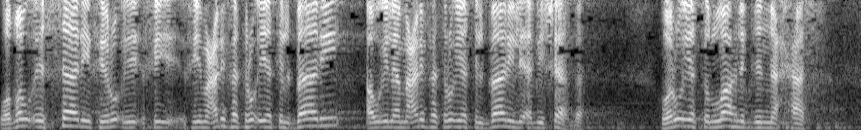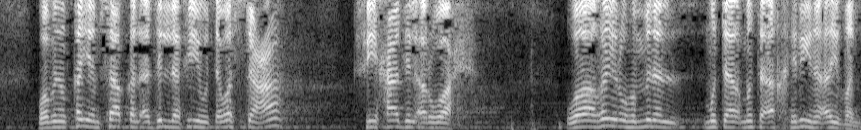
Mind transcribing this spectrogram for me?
وضوء الساري في, رؤي في, في معرفة رؤية الباري أو إلى معرفة رؤية الباري لأبي شهبة ورؤية الله لابن النحاس وابن القيم ساق الأدلة فيه وتوسع في حاد الأرواح وغيرهم من المتأخرين أيضا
